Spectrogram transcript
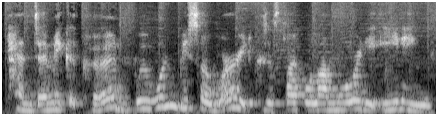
pandemic occurred, we wouldn't be so worried because it's like, well, I'm already eating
